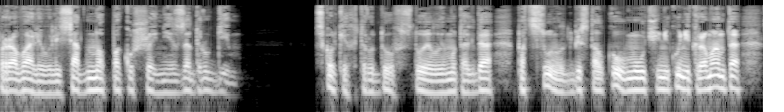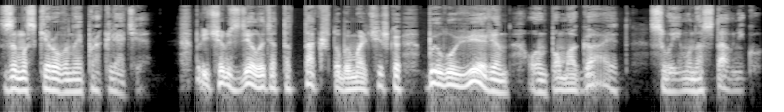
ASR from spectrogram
проваливались одно покушение за другим. Скольких трудов стоило ему тогда подсунуть бестолковому ученику некроманта замаскированное проклятие. Причем сделать это так, чтобы мальчишка был уверен, он помогает своему наставнику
